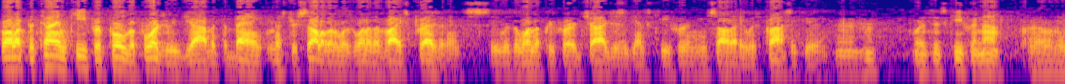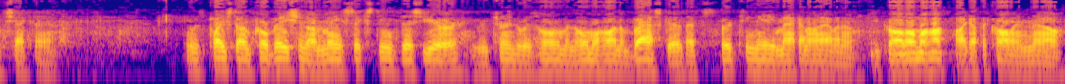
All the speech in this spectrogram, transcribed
Well, at the time Kiefer pulled the forgery job at the bank, Mr. Sullivan was one of the vice presidents. He was the one that preferred charges against Kiefer, and he saw that he was prosecuted. Mm-hmm. Where's this Kiefer now? Well, let me check that. He was placed on probation on May 16th this year. He returned to his home in Omaha, Nebraska. That's 1380 Mackinac Avenue. You call Omaha? I got the call in now.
